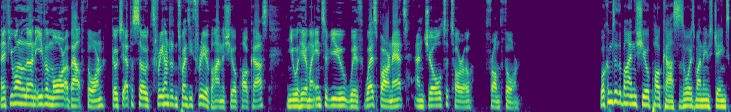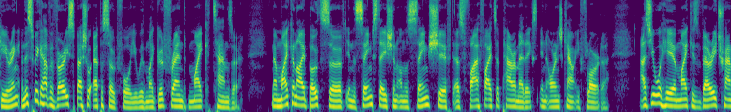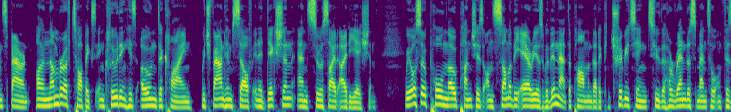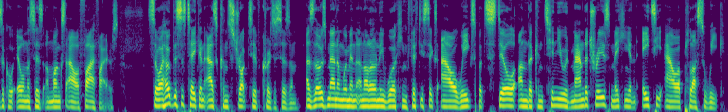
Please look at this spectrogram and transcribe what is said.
And if you want to learn even more about Thorne, go to episode 323 of Behind the Shield podcast, and you will hear my interview with Wes Barnett and Joel Totoro from Thorne. Welcome to the Behind the Shield podcast. As always, my name is James Geering, and this week I have a very special episode for you with my good friend Mike Tanzer. Now, Mike and I both served in the same station on the same shift as firefighter paramedics in Orange County, Florida. As you will hear, Mike is very transparent on a number of topics, including his own decline, which found himself in addiction and suicide ideation. We also pull no punches on some of the areas within that department that are contributing to the horrendous mental and physical illnesses amongst our firefighters. So I hope this is taken as constructive criticism, as those men and women are not only working 56 hour weeks, but still under continued mandatories, making it an 80 hour plus week.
